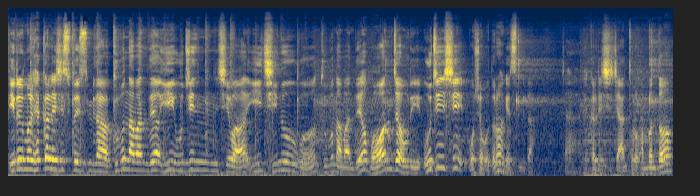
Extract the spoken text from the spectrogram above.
이름을 헷갈리실 수도 있습니다 두 분 남았는데요 이우진 씨와 이진우 군두분 남았는데요 먼저 우리 우진 씨 모셔보도록 하겠습니다 자 헷갈리시지 않도록 한 번 더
